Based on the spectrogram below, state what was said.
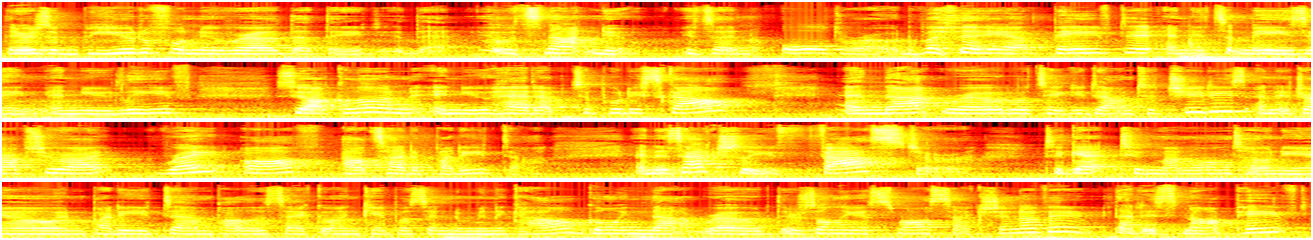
There's a beautiful new road that they that it's not new. It's an old road, but they have paved it and it's amazing. And you leave Ciudad Colón and you head up to Puriscal, and that road will take you down to Chires and it drops you right, right off outside of Parrita. And it's actually faster to get to Manuel Antonio and Parrita and Palo Seco and Quepos and Dominical going that road. There's only a small section of it that is not paved,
